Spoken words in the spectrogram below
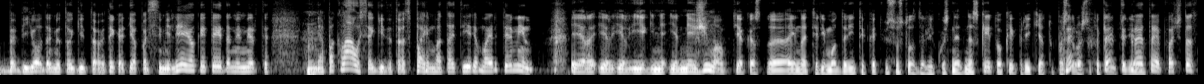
bebijodami to gydytojo tai kad jie pasimylėjo kaip eidami mirti nepaklausė gydytojas paima tą tyrimą ir pirmyn Ir, ir, ir jie ne, ir nežino tie, kas e, eina tyrimo daryti, kad visus tos dalykus net neskaito, kaip reikėtų pasiruošti tokiam Taip, tikrai tyrimui. taip. Va šitas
